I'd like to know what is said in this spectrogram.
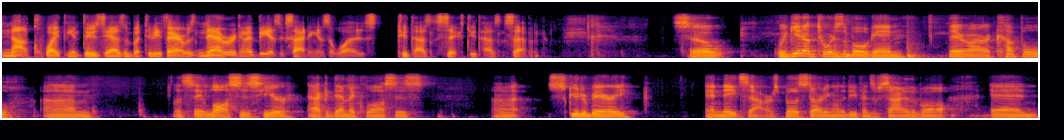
not quite the enthusiasm. But to be fair, it was never going to be as exciting as it was 2006, 2007. So we get up towards the bowl game. There are a couple, um, let's say, losses here, academic losses. Uh, Scooter Berry and Nate Sowers, both starting on the defensive side of the ball, and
